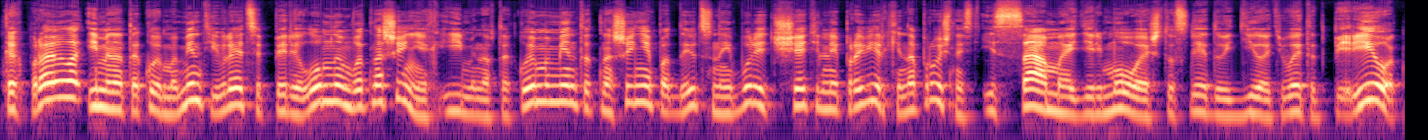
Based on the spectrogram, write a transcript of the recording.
как правило, именно такой момент является переломным в отношениях, и именно в такой момент отношения поддаются наиболее тщательной проверке на прочность. И самое дерьмовое, что следует делать в этот период,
